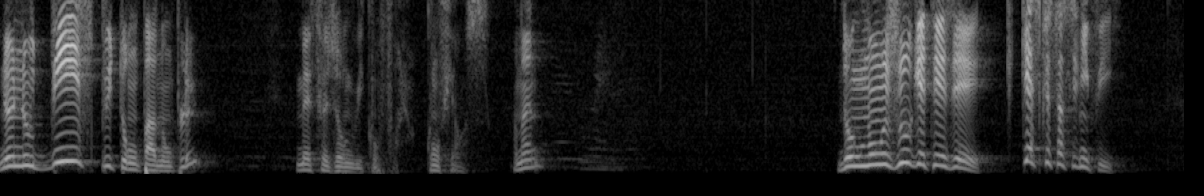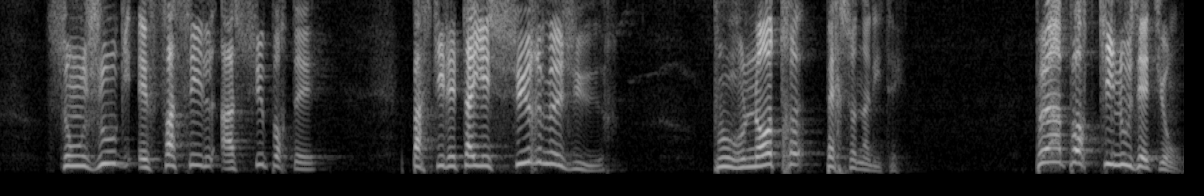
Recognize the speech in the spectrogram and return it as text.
Ne nous disputons pas non plus, mais faisons-lui confiance. Amen. Donc mon joug est aisé. Qu'est-ce que ça signifie? Son joug est facile à supporter parce qu'il est taillé sur mesure pour notre personnalité. peu importe qui nous étions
